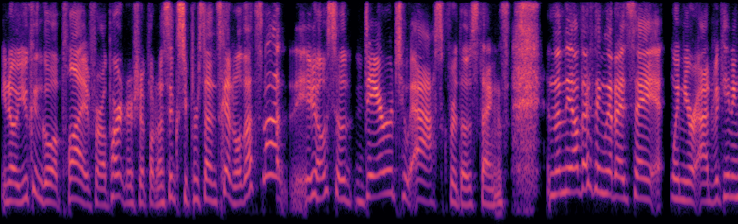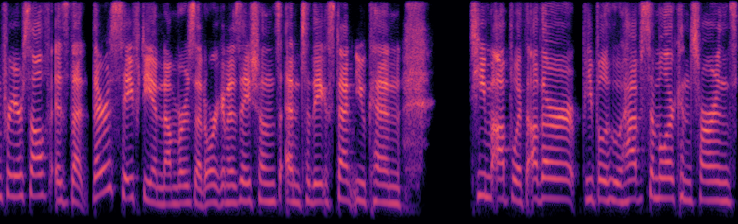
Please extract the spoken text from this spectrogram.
you know, you can go apply for a partnership on a 60% schedule." That's not, you know, so dare to ask for those things. And then the other thing that I'd say when you're advocating for yourself is that there is safety in numbers at organizations and to the extent you can team up with other people who have similar concerns,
